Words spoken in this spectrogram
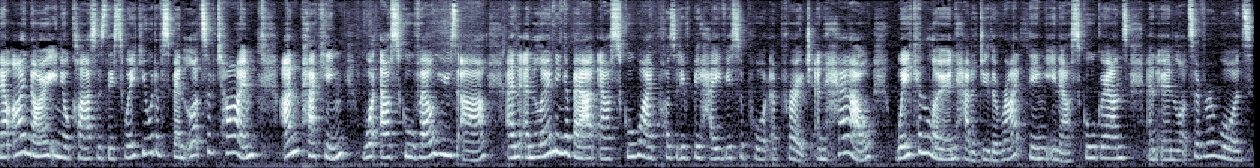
Now, I know in your classes this week you would have spent lots of time unpacking what our school values are and, and learning about our school-wide positive behaviour support approach and how we can learn how to do the right thing in our school grounds and earn lots of rewards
